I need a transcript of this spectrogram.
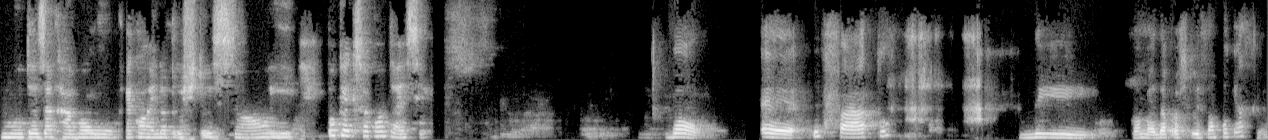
muitas acabam recorrendo à prostituição. E por que, que isso acontece? Bom, é, o fato de como é da prostituição, porque assim,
